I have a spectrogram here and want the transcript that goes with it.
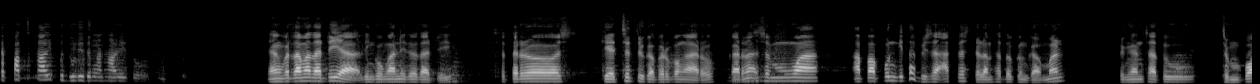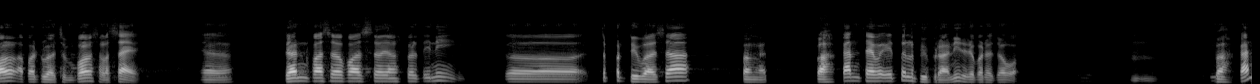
cepat sekali peduli dengan hal itu? Yang pertama tadi ya lingkungan itu tadi. Terus gadget juga berpengaruh karena semua apa pun kita bisa akses dalam satu genggaman dengan satu jempol apa dua jempol selesai. Ya. Dan fase-fase yang seperti ini eh, cepat dewasa banget. Bahkan cewek itu lebih berani daripada cowok. Mm-mm. Bahkan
